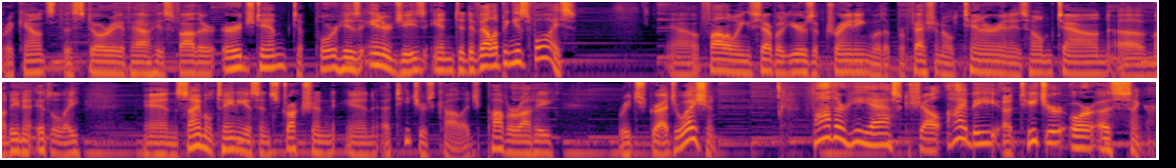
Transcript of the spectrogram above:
recounts the story of how his father urged him to pour his energies into developing his voice. Now, following several years of training with a professional tenor in his hometown of Modena, Italy, and simultaneous instruction in a teacher's college, Pavarotti reached graduation. Father, he asked, shall I be a teacher or a singer?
